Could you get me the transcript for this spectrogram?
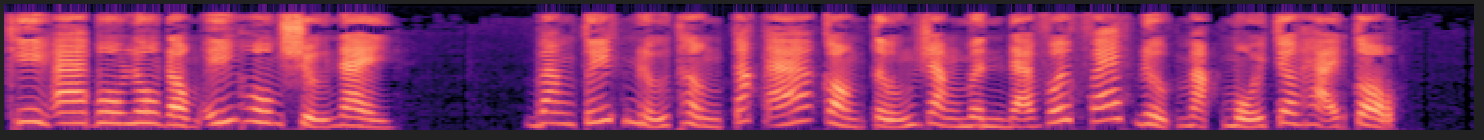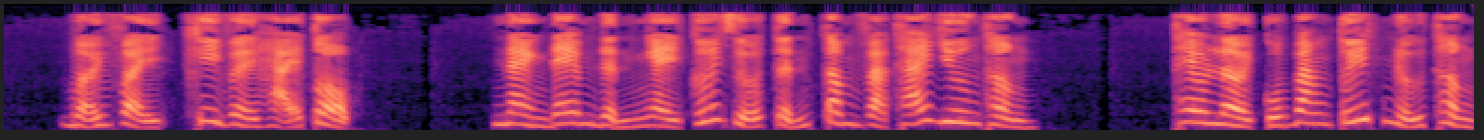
Khi Apollo đồng ý hôn sự này, băng tuyết nữ thần tắc á còn tưởng rằng mình đã vớt phát được mặt mũi cho hải tột. Bởi vậy, khi về hải tột, nàng đem định ngày cưới giữa tĩnh tâm và Thái Dương thần. Theo lời của băng tuyết nữ thần,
